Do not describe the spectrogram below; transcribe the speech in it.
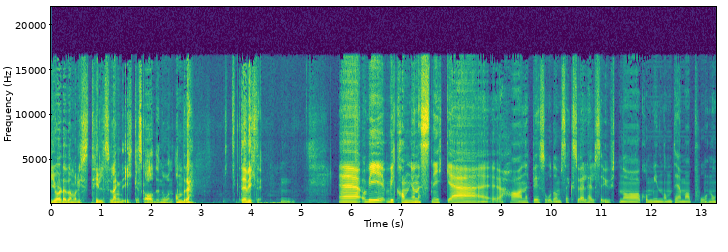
gjøre det de har lyst til, så lenge det ikke skader noen andre. Det er viktig. Mm. Eh, og vi, vi, kan jo nesten ikke eh, ha en episode om seksuell helse uten å komme innom temaet porno.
